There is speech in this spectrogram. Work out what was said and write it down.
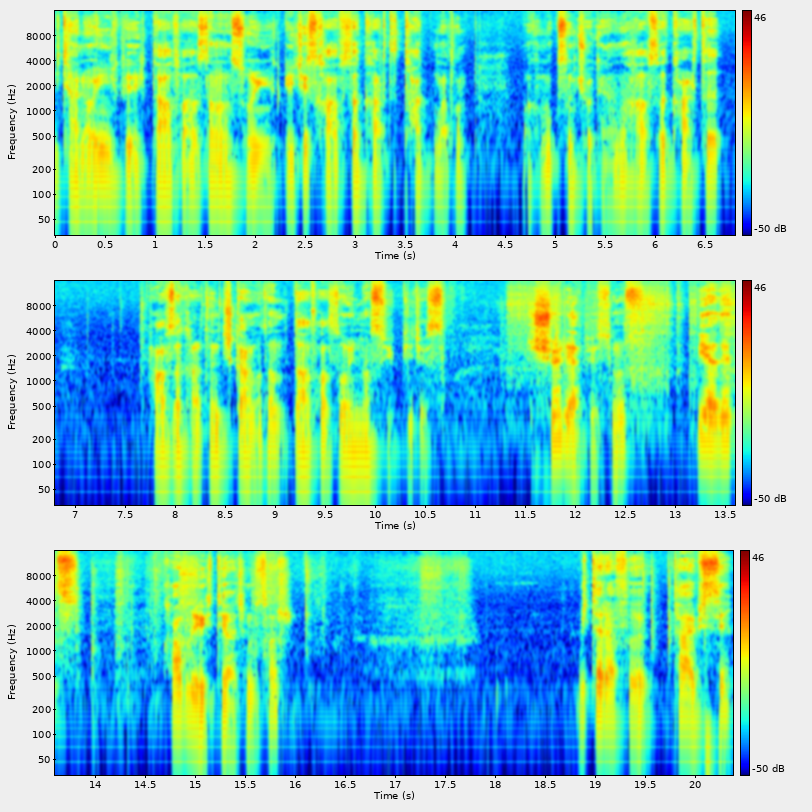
bir tane oyun yükledik. Daha fazla nasıl oyun yükleyeceğiz? Hafıza kartı takmadan. Bakın bu kısım çok önemli. Hafıza kartı hafıza kartını çıkarmadan daha fazla oyun nasıl yükleyeceğiz? Şöyle yapıyorsunuz. Bir adet kabloya ihtiyacımız var. Bir tarafı Type-C,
